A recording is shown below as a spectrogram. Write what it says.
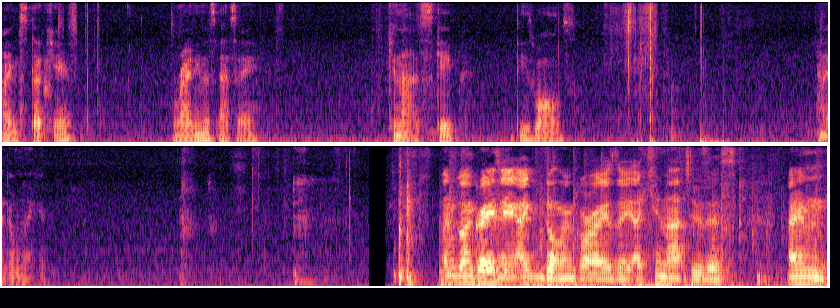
I am stuck here, writing this essay, cannot escape these walls, and I don't like it. I'm going crazy. I'm going crazy. I cannot do this. I'm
